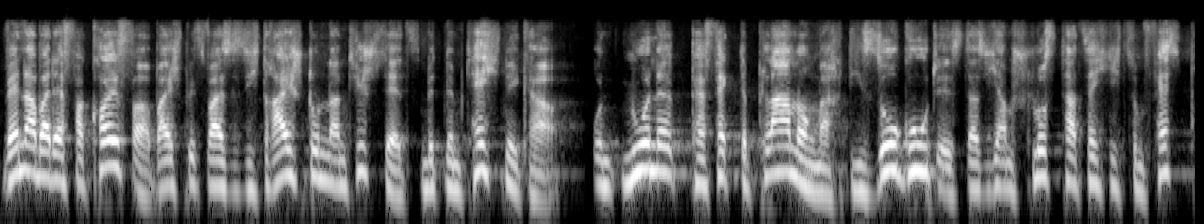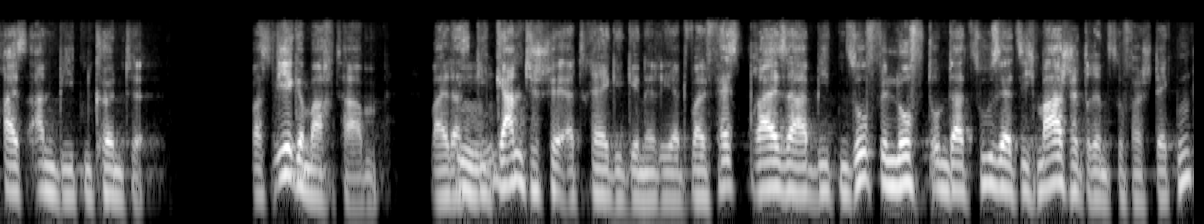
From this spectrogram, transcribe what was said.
Wenn aber der Verkäufer beispielsweise sich drei Stunden an den Tisch setzt mit einem Techniker und nur eine perfekte Planung macht, die so gut ist, dass ich am Schluss tatsächlich zum Festpreis anbieten könnte, was wir gemacht haben, weil das mhm. gigantische Erträge generiert, weil Festpreise bieten so viel Luft, um da zusätzlich Marge drin zu verstecken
